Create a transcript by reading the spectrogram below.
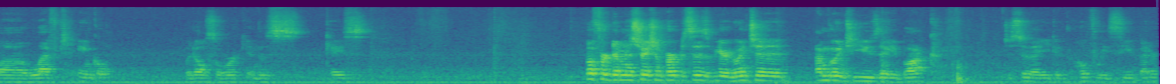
uh, left ankle would also work in this case. But for demonstration purposes, we are going to, I'm going to use a block just so that you can hopefully see better.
